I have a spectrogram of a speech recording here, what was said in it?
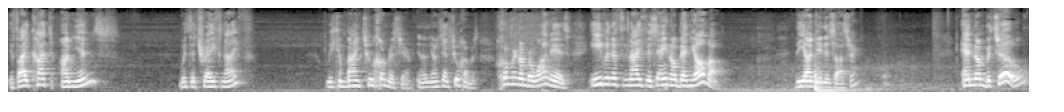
if I cut onions with a treif knife, we combine two chumras here. You, know, understand two chumras. Chumra number one is even if the knife is Eino ben Yomo, the onion is assur. And number two,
